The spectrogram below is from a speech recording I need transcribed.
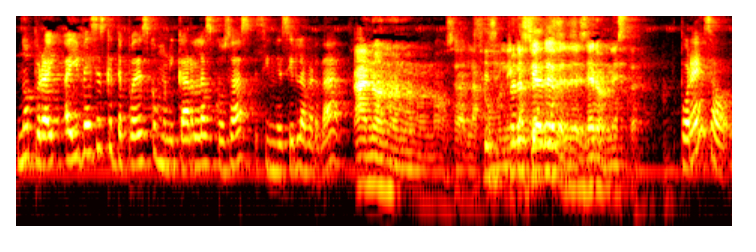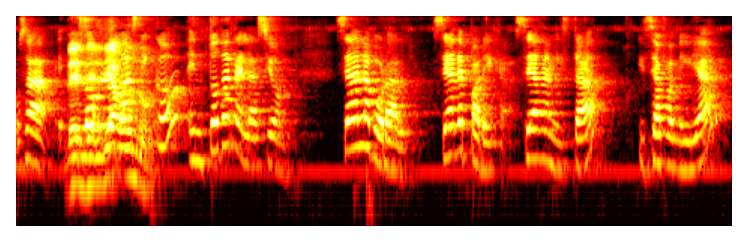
No, pero hay, hay veces que te puedes comunicar las cosas sin decir la verdad. Ah, no, no, no, no, no. O sea, la Sí, comunicación sí, debe sí, de sí. ser honesta. Por eso, o sea, Desde lo, el día lo uno. básico en toda relación, sea laboral, sea de pareja, sea de amistad y sea familiar,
